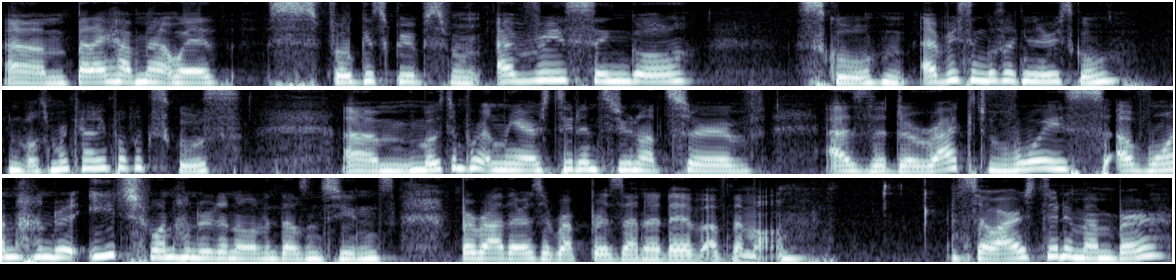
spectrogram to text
um, but I have met with focus groups from every single school, every single secondary school in Baltimore County Public Schools. Um, most importantly, our students do not serve as the direct voice of 100 each 111,000 students, but rather as a representative of them all. So our student member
